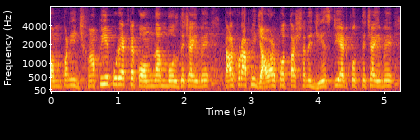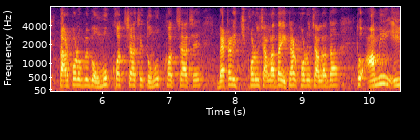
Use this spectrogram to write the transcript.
কোম্পানি ঝাঁপিয়ে পড়ে একটা কম দাম বলতে চাইবে, তারপর আপনি যাওয়ার পর তার সাথে জিএসটি অ্যাড করতে চাইবে, তারপর অমুক খরচা আছে, তমুক খরচা আছে ব্যাটারির খরচ আলাদা, এটার খরচ আলাদা। তো আমি এই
